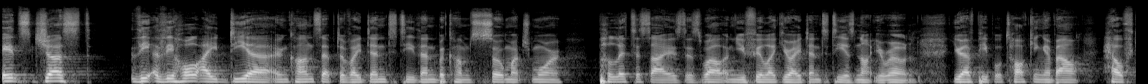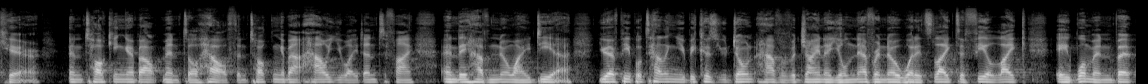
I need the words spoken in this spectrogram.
it's just the, the whole idea and concept of identity then becomes so much more politicized as well and you feel like your identity is not your own you have people talking about healthcare and talking about mental health and talking about how you identify and they have no idea you have people telling you because you don't have a vagina you'll never know what it's like to feel like a woman but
